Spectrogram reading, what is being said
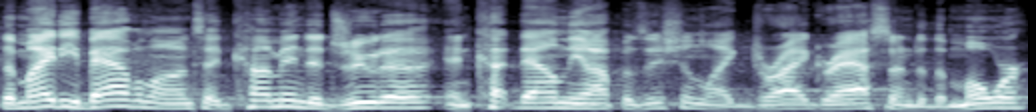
The mighty Babylons had come into Judah and cut down the opposition like dry grass under the mower.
